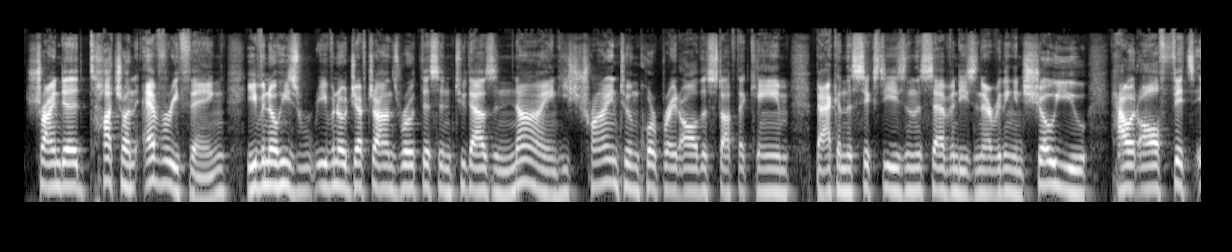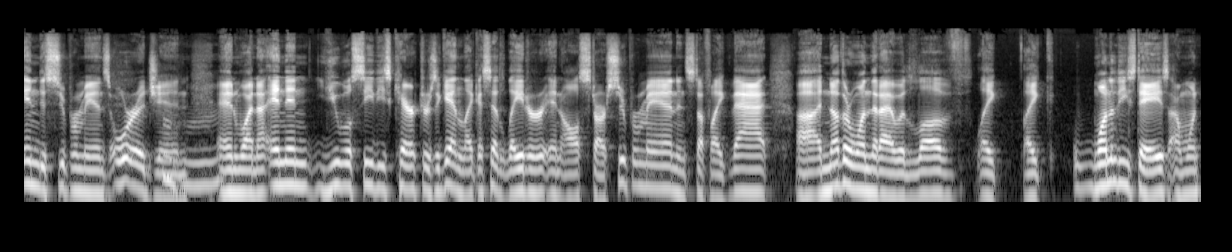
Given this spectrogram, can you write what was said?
trying to touch on everything. Even though he's even though Geoff Johns wrote this in 2009, he's trying to incorporate all the stuff that came back in the 60s and the 70s and everything, and show you how it all fits into Superman's origin mm-hmm. and whatnot. And then you will see these characters again, like I said, later in All Star Superman and stuff like that. Uh, another one that I would love, like like one of these days i want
